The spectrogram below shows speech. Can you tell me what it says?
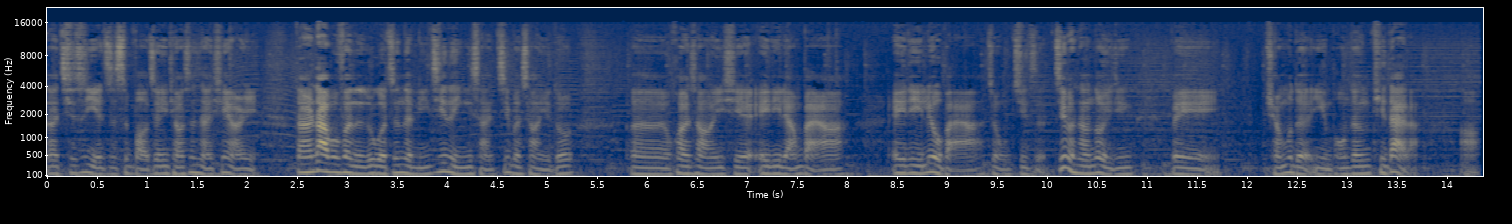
那其实也只是保证一条生产线而已。当然，大部分的如果真的离机的影响，基本上也都，呃，换上了一些 AD 两百啊、AD 六百啊这种机子，基本上都已经被全部的影棚灯替代了啊。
